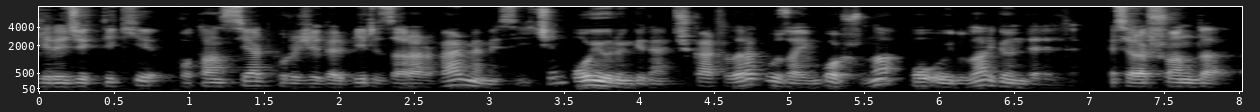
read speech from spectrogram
gelecekteki potansiyel projelere bir zarar vermemesi için o yörüngeden çıkartılarak uzayın boşluğuna o uydular gönderildi. Mesela şu anda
